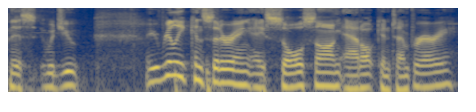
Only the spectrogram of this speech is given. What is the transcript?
This would you are you really considering a soul song adult contemporary?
